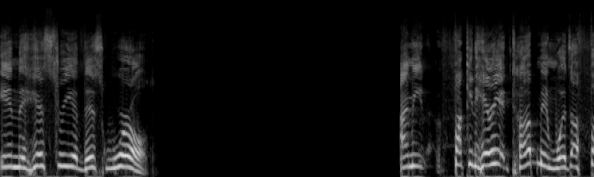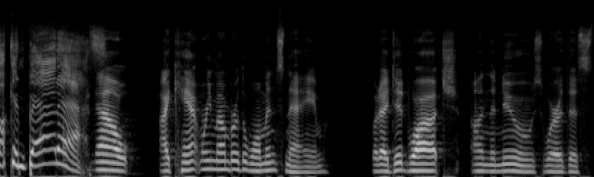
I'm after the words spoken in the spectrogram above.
in the history of this world. I mean, fucking Harriet Tubman was a fucking badass. Now, I can't remember the woman's name, but I did watch on the news where this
